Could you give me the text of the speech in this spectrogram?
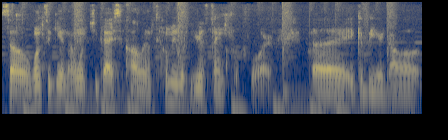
So once again, I want you guys to call in tell me what you're thankful for. Uh, it could be your dog.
